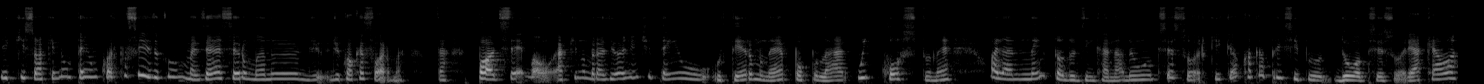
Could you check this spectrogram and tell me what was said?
e que só que não tem um corpo físico, mas é ser humano de, de qualquer forma. Tá? Pode ser, bom, aqui no Brasil a gente tem o, o termo né, popular, o encosto, né? Olha, nem todo desencarnado é um obsessor. Que, que, qual que é o princípio do obsessor? É aquela,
